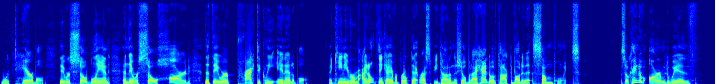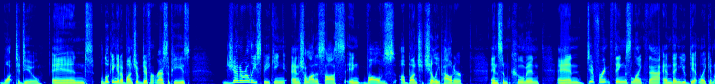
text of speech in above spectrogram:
were terrible. They were so bland and they were so hard that they were practically inedible. I can't even, I don't think I ever broke that recipe down in the show, but I had to have talked about it at some point. So, kind of armed with what to do and looking at a bunch of different recipes generally speaking, enchilada sauce involves a bunch of chili powder and some cumin and different things like that. And then you get like an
